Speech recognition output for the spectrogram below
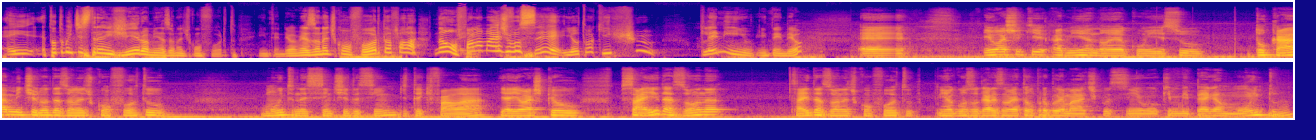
é- é totalmente estrangeiro a minha zona de conforto, entendeu? A minha zona de conforto é falar, não, fala mais de você. E eu tô aqui, chu, pleninho, entendeu? É, eu acho que a minha noia com isso, tocar me tirou da zona de conforto muito nesse sentido, assim, de ter que falar. E aí eu acho que eu saí da zona. Sair da zona de conforto em alguns lugares não é tão problemático assim. O que me pega muito Uhum.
